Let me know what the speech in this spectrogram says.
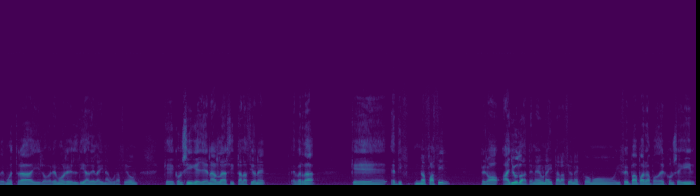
demuestra, y lo veremos el día de la inauguración, que consigue llenar las instalaciones. Es verdad que no es fácil, pero ayuda a tener unas instalaciones como IFEPA para poder conseguir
